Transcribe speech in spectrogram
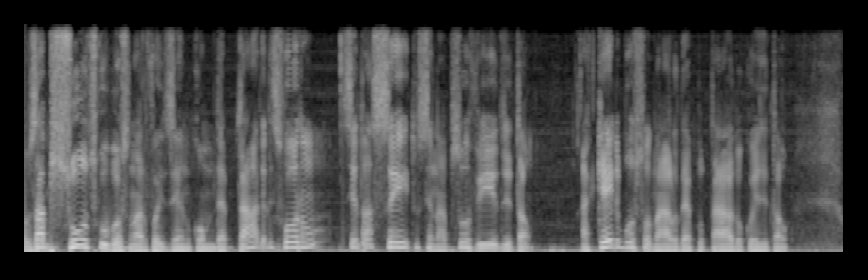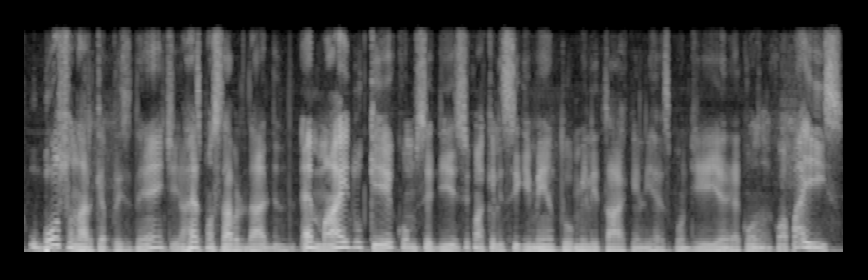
os absurdos que o Bolsonaro foi dizendo como deputado, eles foram sendo aceitos, sendo absorvidos e tal. Aquele Bolsonaro deputado, coisa e tal. O Bolsonaro que é presidente, a responsabilidade é mais do que, como você disse, com aquele segmento militar que ele respondia, é com, com a país.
